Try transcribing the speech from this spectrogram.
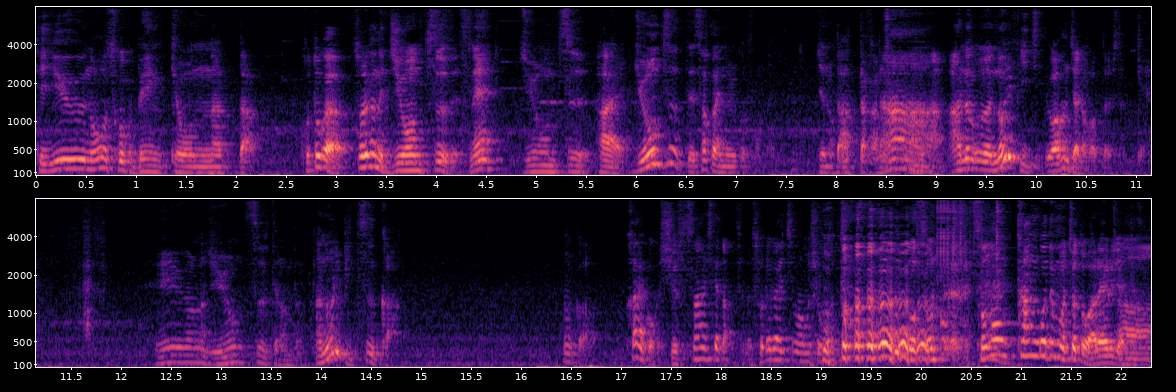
ていうのをすごく勉強になったことがそれがねジュオン2ですねジュオン2はい。ジュオン2って酒井紀子さんじゃだったかな、あのノリピーワンじゃなかったでしたっけ？映画のジュオン2ってなんだっあノリピ2か。なんか佳代子が出産してたんですよね。それが一番面白かった。もうそのその単語でもうちょっと笑えるじゃないですか。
